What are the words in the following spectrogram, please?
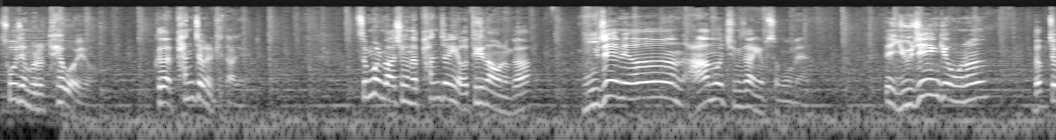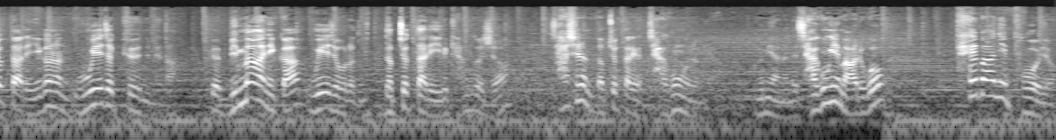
소재물을 태워요. 그 다음에 판정을 기다려요. 쓴물 마시고 나 판정이 어떻게 나오는가? 무죄면 아무 증상이 없어 몸에. 근데 유죄인 경우는 넓적다리 이거는 우회적 표현입니다. 그 민망하니까 우회적으로 넓적다리 이렇게 한 거죠. 사실은 넓적다리가 자궁을 의미하는데 자궁이 마르고 태반이 부어요.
